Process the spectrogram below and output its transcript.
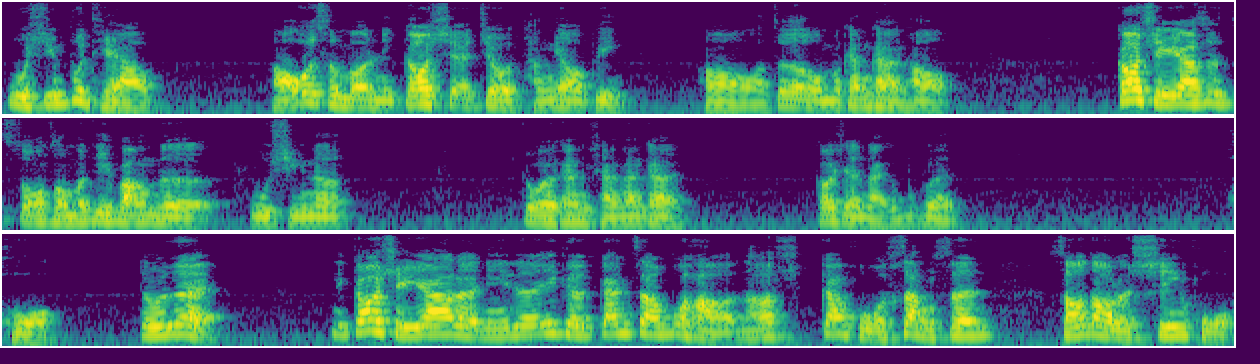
五行不调，好，为什么你高血压就有糖尿病？哦，这个我们看看哈，高血压是从什么地方的五行呢？各位看想看看，高血压哪个部分？火，对不对？你高血压了，你的一个肝脏不好，然后肝火上升，烧到了心火，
